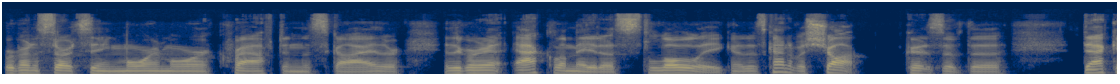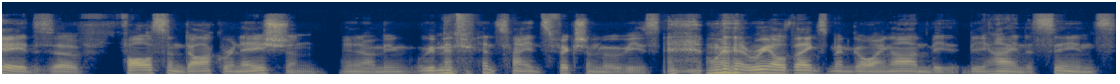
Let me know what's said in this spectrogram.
we're going to start seeing more and more craft in the sky. They're they're going to acclimate us slowly because it's kind of a shock because of the decades of false indoctrination. You know, I mean, we've been in science fiction movies when the real thing's been going on be, behind the scenes.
